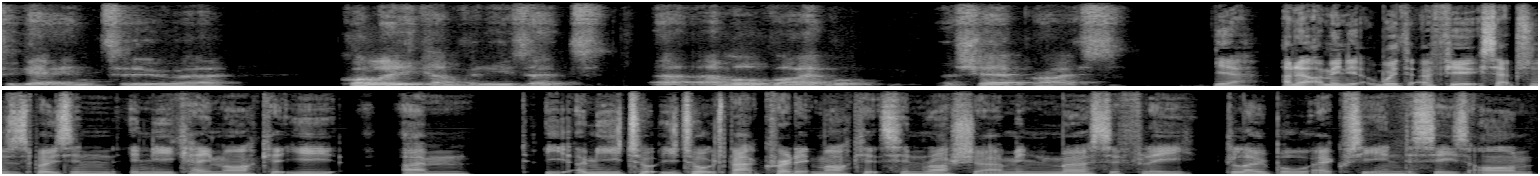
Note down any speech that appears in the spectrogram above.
to get into uh, quality companies at a more viable share price. Yeah, and I mean, with a few exceptions, I suppose in in the UK market, you um, I mean, you you talked about credit markets in Russia. I mean, mercifully, global equity indices aren't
